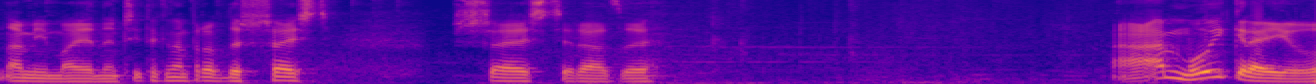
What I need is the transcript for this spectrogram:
Nami ma 1, czyli tak naprawdę 6. 6 razy. A mój kreju.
